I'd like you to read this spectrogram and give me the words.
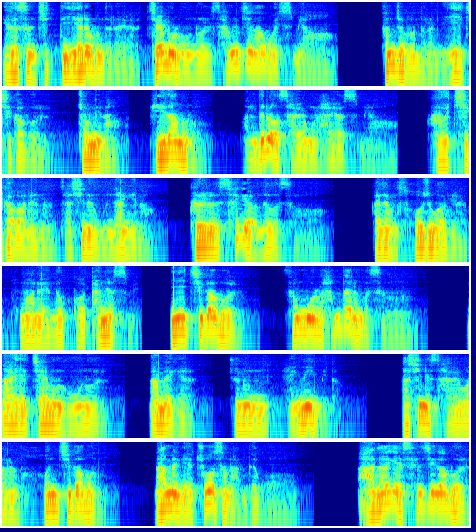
이것은 쥐띠 여러분들의 재물 운을 상징하고 있으며 선조분들은 이 지갑을 종이나 비단으로 만들어 사용을 하였으며 그 지갑 안에는 자신의 문양이나 글을 새겨 넣어서 가장 소중하게 품 안에 넣고 다녔습니다. 이 지갑을 선물을 한다는 것은 나의 재물 운을 남에게 주는 행위입니다. 자신이 사용하는 헌 지갑은 남에게 주어서는 안 되고 만약에 새 지갑을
